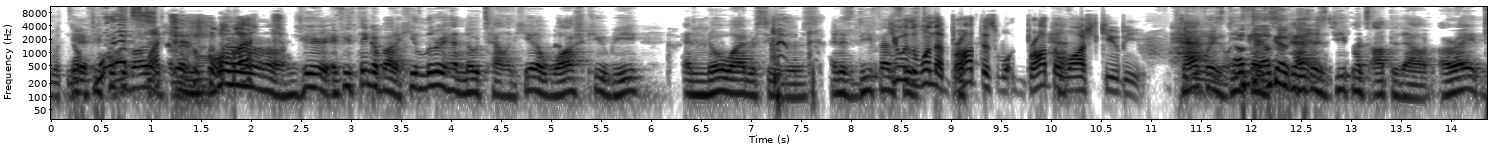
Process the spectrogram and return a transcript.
with no yeah, if you think about What? it, yeah, no, no, no, no, no. Here, if you think about it, he literally had no talent. He had a wash QB and no wide receivers, and his defense. He was the one that brought this brought the washed QB. Half New his defense. Okay, okay, Half his defense opted out. All right,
